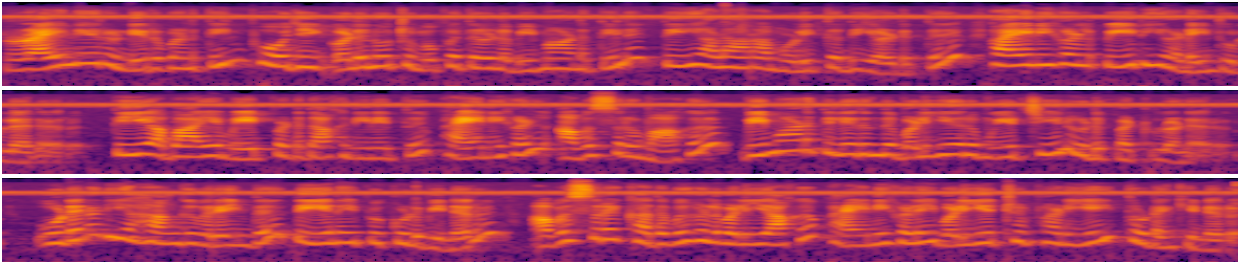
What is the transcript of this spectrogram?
ரைனேர் நிறுவனத்தின் போஜிங் எழுநூற்று முப்பத்தேழு விமானத்தில் தீ அலாரம் ஒழித்ததை அடுத்து பயணிகள் பீதியடைந்துள்ளனர். தீ அபாயம் ஏற்பட்டதாக நினைத்து பயணிகள் அவசரமாக விமானத்திலிருந்து வெளியேறும் முயற்சியில் ஈடுபட்டுள்ளனர். உடனடியாக அங்கு விரைந்த தீயணைப்பு குழுவினர் அவசர கதவுகள் வழியாக பயணிகளை வெளியேற்றும் பணியை தொடங்கினர்.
